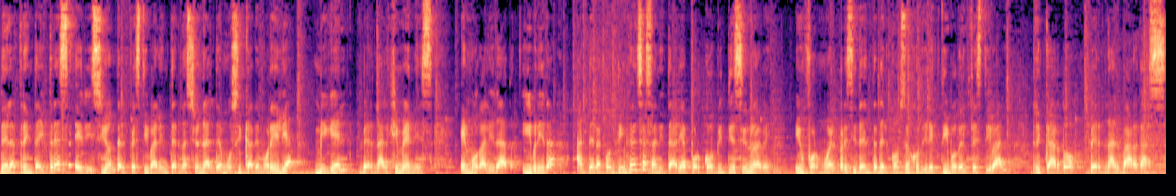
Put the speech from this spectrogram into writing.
de la 33 edición del Festival Internacional de Música de Morelia, Miguel Bernal Jiménez, en modalidad híbrida ante la contingencia sanitaria por COVID-19, informó el presidente del Consejo Directivo del festival, Ricardo Bernal Vargas.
